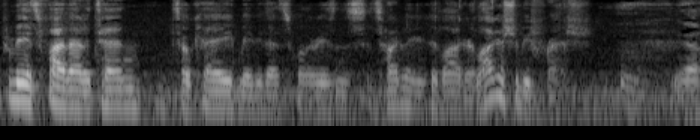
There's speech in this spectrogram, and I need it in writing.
for me, it's five out of ten. It's okay. Maybe that's one of the reasons it's hard to make a good lager. Lager should be fresh. Yeah.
